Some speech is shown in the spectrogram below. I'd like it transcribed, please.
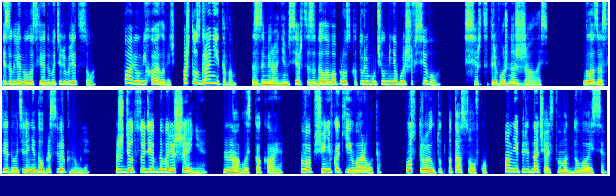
и заглянула следователю в лицо. «Павел Михайлович, а что с Гранитовым?» С замиранием сердца задала вопрос, который мучил меня больше всего. Сердце тревожно сжалось. Глаза следователя недобро сверкнули. «Ждет судебного решения. Наглость какая. Вообще ни в какие ворота. Устроил тут потасовку, а мне перед начальством отдувайся.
